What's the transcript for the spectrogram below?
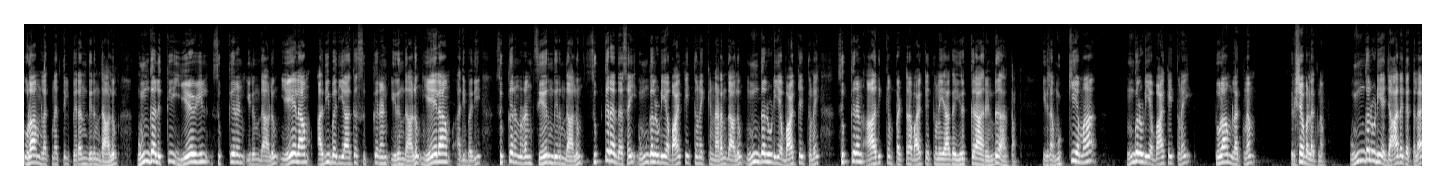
துலாம் லக்னத்தில் பிறந்திருந்தாலும் உங்களுக்கு ஏழில் சுக்கிரன் இருந்தாலும் ஏழாம் அதிபதியாக சுக்கிரன் இருந்தாலும் ஏழாம் அதிபதி சுக்கிரனுடன் சேர்ந்திருந்தாலும் சுக்கிர தசை உங்களுடைய வாழ்க்கை துணைக்கு நடந்தாலும் உங்களுடைய வாழ்க்கை துணை சுக்கிரன் ஆதிக்கம் பெற்ற வாழ்க்கை துணையாக இருக்கிறார் என்று அர்த்தம். இதில் முக்கியமாக உங்களுடைய வாழ்க்கை துணை துலாம் லக்னம் ரிஷப லக்னம். உங்களுடைய ஜாதகத்தில்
